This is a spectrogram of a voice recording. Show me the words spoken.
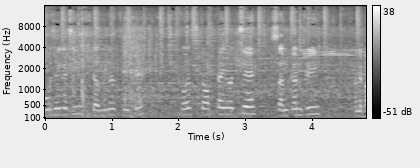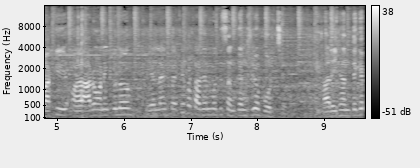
পৌঁছে গেছি টার্মিনাল থ্রিতে ফার্স্ট স্টপটাই হচ্ছে সান কান্ট্রি মানে বাকি আরও অনেকগুলো এয়ারলাইন্স আছে বা তাদের মধ্যে সান কান্ট্রিও পড়ছে। আর এখান থেকে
